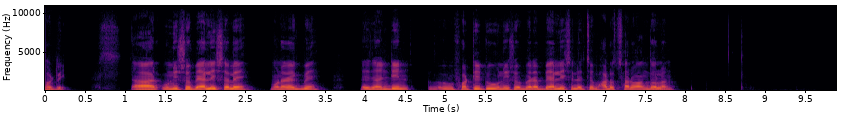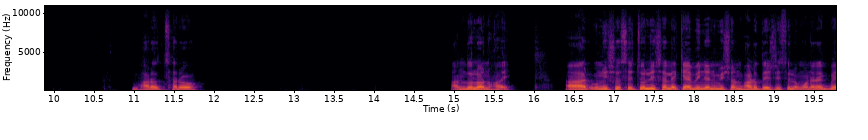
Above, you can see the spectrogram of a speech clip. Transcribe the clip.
ঘটে। আর উনিশশো বিয়াল্লিশ সালে মনে রাখবে এই নাইনটিন ফর্টি টু উনিশশো বিয়াল্লিশ সালে হচ্ছে ভারত ছাড়ো আন্দোলন। ভারত ছাড়ো আন্দোলন হয়। আর উনিশশো ছেচল্লিশ সালে ক্যাবিনেট মিশন ভারতে এসেছিল, মনে রাখবে?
